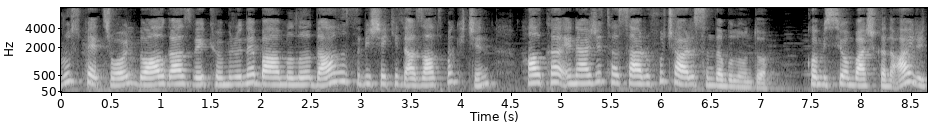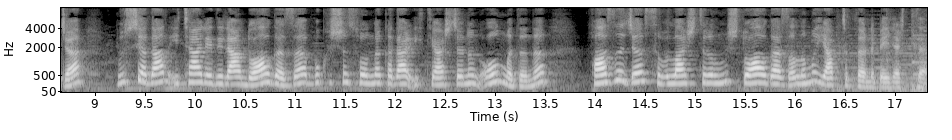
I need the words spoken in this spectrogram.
Rus petrol, doğalgaz ve kömürüne bağımlılığı daha hızlı bir şekilde azaltmak için halka enerji tasarrufu çağrısında bulundu. Komisyon Başkanı ayrıca Rusya'dan ithal edilen doğalgaza bu kışın sonuna kadar ihtiyaçlarının olmadığını, fazlaca sıvılaştırılmış doğalgaz alımı yaptıklarını belirtti.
